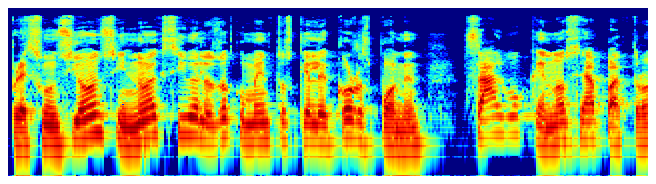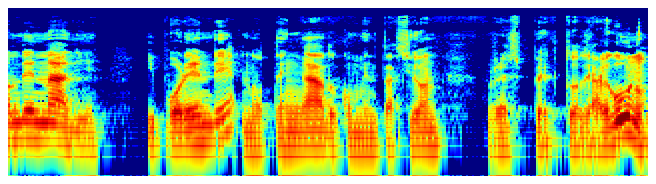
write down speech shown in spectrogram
Presunción si no exhibe los documentos que le corresponden, salvo que no sea patrón de nadie y por ende no tenga documentación respecto de alguno.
